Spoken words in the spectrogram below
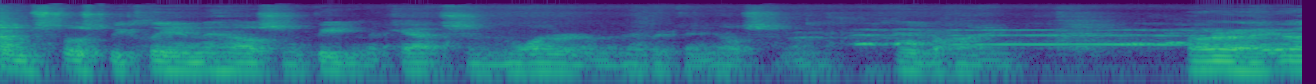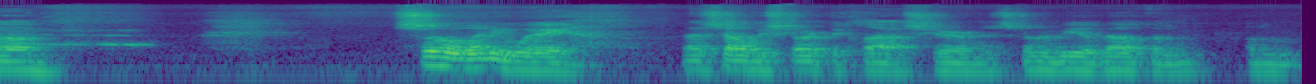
I'm supposed to be cleaning the house and feeding the cats and watering them and everything else. And I'm a little behind. All right. Uh, so anyway, that's how we start the class here, and it's going to be about the um,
